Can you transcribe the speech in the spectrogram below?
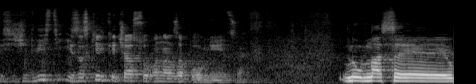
3200. І за скільки часу вона заповнюється? Ну, в нас, е,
